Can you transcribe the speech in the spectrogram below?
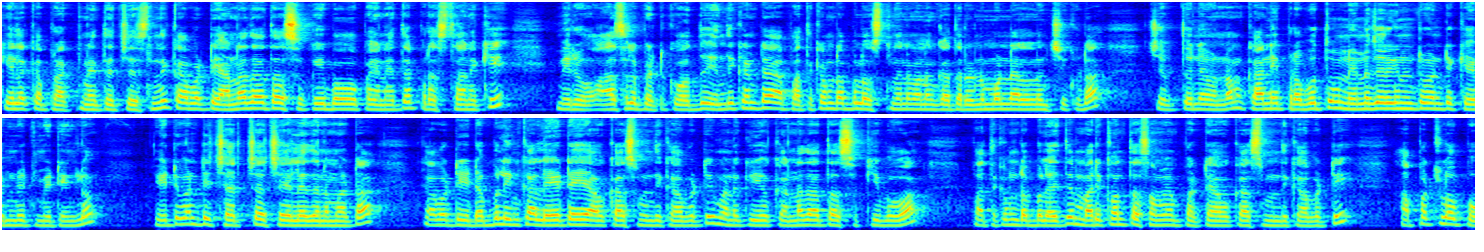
కీలక ప్రకటన అయితే చేసింది. కాబట్టి అన్నదాత సుఖీభావ పైన అయితే ప్రస్తుతానికి మీరు ఆశలు పెట్టుకోవద్దు. ఎందుకంటే ఆ పథకం డబ్బులు వస్తుందని మనం గత రెండు మూడు నెలల నుంచి కూడా చెప్తూనే ఉన్నాం. కానీ ప్రభుత్వం నిన్న జరిగినటువంటి కేబినెట్ మీటింగ్లో ఎటువంటి చర్చ చేయలేదన్నమాట. కాబట్టి డబ్బులు ఇంకా లేట్ అయ్యే అవకాశం ఉంది కాబట్టి మనకి ఈ యొక్క అన్నదాత సుఖీభవ పథకం డబ్బులు అయితే మరికొంత సమయం పట్టే అవకాశం ఉంది కాబట్టి అప్పట్లోపు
